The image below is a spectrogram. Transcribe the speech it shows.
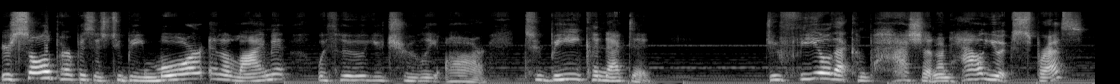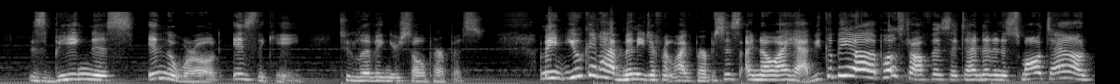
Your soul purpose is to be more in alignment with who you truly are, to be connected, to feel that compassion on how you express this beingness in the world is the key to living your soul purpose. I mean, you can have many different life purposes. I know I have. You could be a post office attendant in a small town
